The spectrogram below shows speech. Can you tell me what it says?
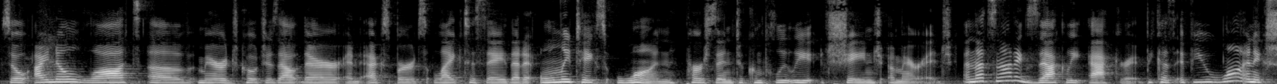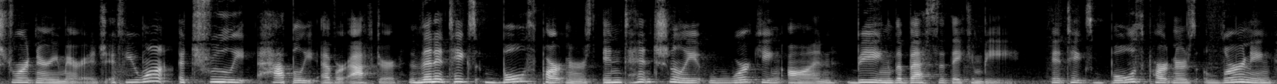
So I know lots of marriage coaches out there and experts like to say that it only takes one person to completely change a marriage. And that's not exactly accurate because if you want an extraordinary marriage, if you want a truly happily ever after, then it takes both partners intentionally working on being the best that they can be it takes both partners learning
